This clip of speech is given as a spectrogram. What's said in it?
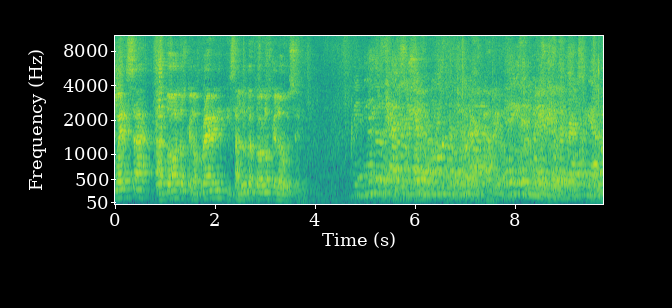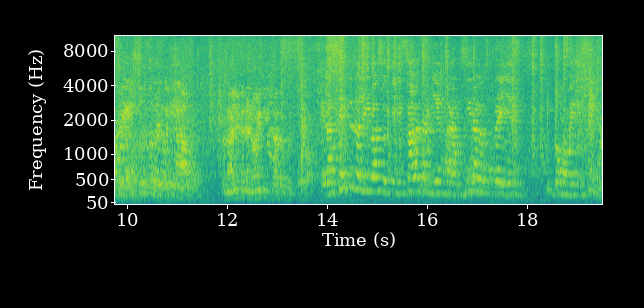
fuerza a todos los que lo prueben y salud a todos los que lo usen. Bendito sea el Señor, El aceite de oliva se utilizaba también para ungir a los reyes y como medicina.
